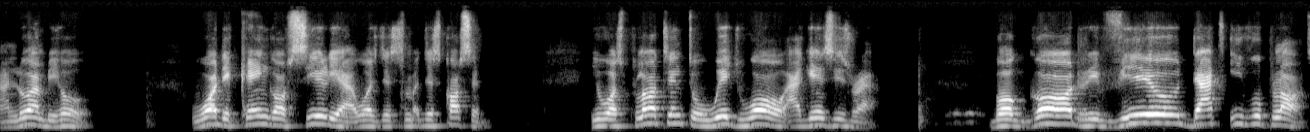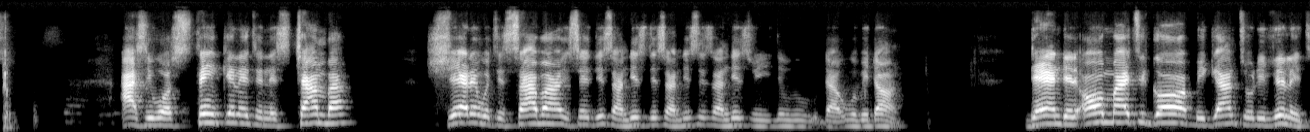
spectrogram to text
and lo and behold, what the king of Syria was dis discussing. He was plotting to wage war against Israel. But God revealed that evil plot as he was thinking it in his chamber, sharing with his servant. He said, This and this, this and this, this and this that will be done. Then the Almighty God began to reveal it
